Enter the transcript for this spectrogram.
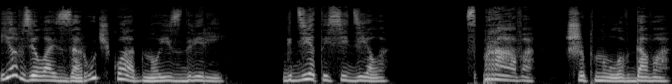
Я взялась за ручку одной из дверей. «Где ты сидела?» «Справа!» — шепнула вдова.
